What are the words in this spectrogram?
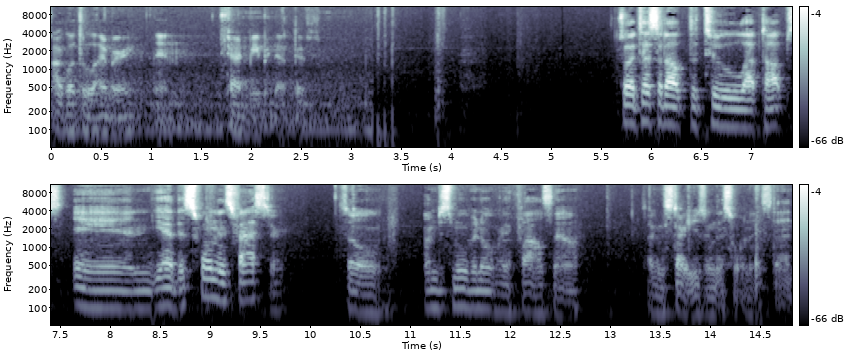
I'll go to the library and try to be productive. So I tested out the two laptops, and yeah, this one is faster. So I'm just moving over the files now, so I can start using this one instead.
